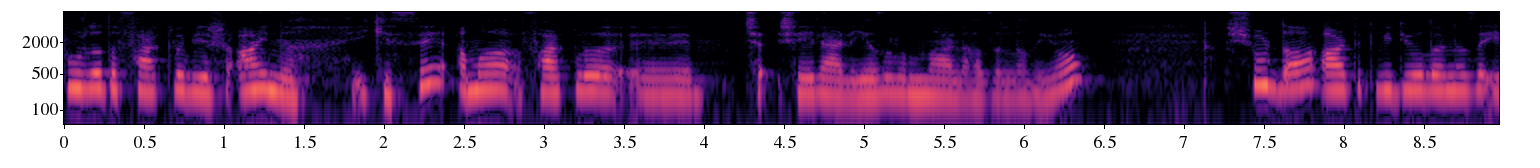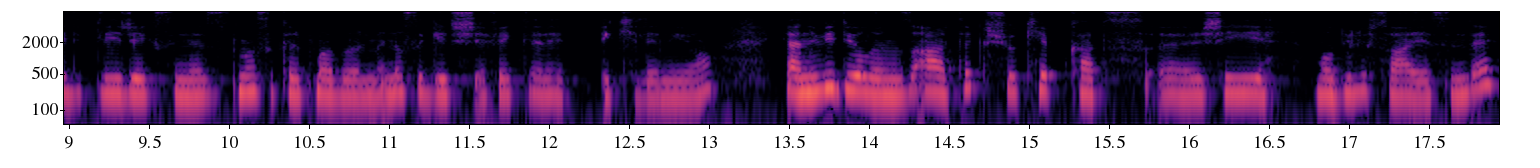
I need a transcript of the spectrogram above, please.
Burada da farklı bir aynı ikisi ama farklı şeylerle yazılımlarla hazırlanıyor. Şurada artık videolarınızı editleyeceksiniz. Nasıl kırpma bölme, nasıl geçiş efektleri ekleniyor. Yani videolarınızı artık şu CapCut e, şeyi modülü sayesinde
